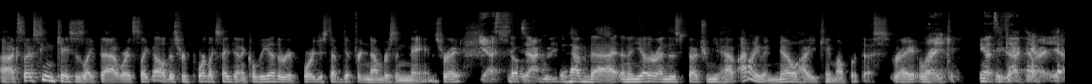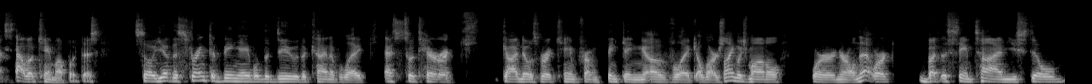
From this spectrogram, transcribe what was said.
because uh, I've seen cases like that where it's like, oh, this report looks identical. The other report just have different numbers and names, right? Yes, so exactly. You have that, and then the other end of the spectrum, you have I don't even know how you came up with this, right? Like, right. That's exactly right. Yeah, that's how it came up with this. So you have the strength of being able to do the kind of like esoteric, God knows where it came from, thinking of like a large language model or a neural network. But at the same time, you still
